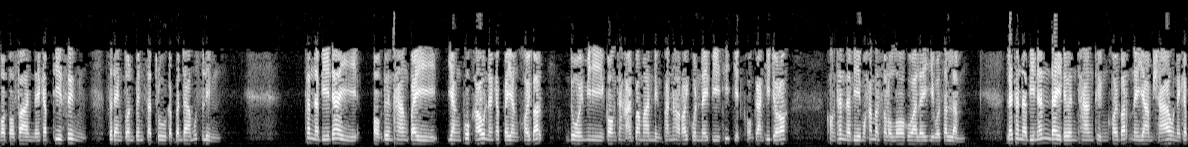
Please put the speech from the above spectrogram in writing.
กอตอฟานนะครับ ที่ซึ่งแสดงตนเป็นศัตรูกับบรรดามุสลิม ท่านนาบีได้ออกเดินทางไปยังพวกเขานะครับ ไปยังคอยบัตโดยมีกองทหารประมาณหนึ่งพันห้าร้อยคนในปีที่เจ็ดของการฮิจรัของท่านนาบีมุฮัมมัดสุลลัลฮุอะลัยฮิวะสัลลัมและท่านนาบีนั้นได้เดินทางถึงคอยบัตในยามเช้านะครับ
